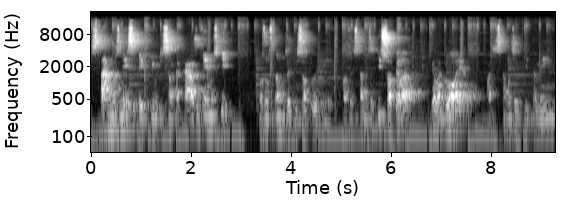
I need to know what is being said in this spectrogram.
estarmos nesse perfil de Santa Casa, vemos que nós não estamos aqui só por dinheiro, nós não estamos aqui só pela, pela glória, nós estamos aqui também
